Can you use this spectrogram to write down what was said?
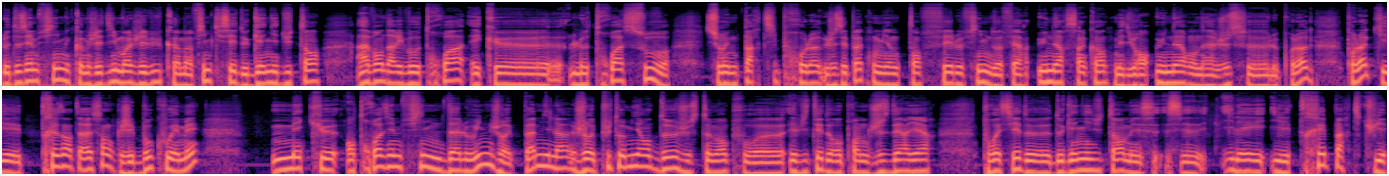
Le deuxième film, comme j'ai dit, moi je l'ai vu comme un film qui essaie de gagner du temps avant d'arriver au 3 et que le 3 s'ouvre sur une partie prologue. Je sais pas combien de temps fait le film, il doit faire 1h50, mais durant une heure on a juste euh, le prologue. Prologue qui est très intéressant, que j'ai beaucoup aimé. Mais que en troisième film d'Halloween, j'aurais pas mis là. J'aurais plutôt mis en deux, justement, pour euh, éviter de reprendre juste derrière, pour essayer de, gagner du temps. Mais il, est, très particulier.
